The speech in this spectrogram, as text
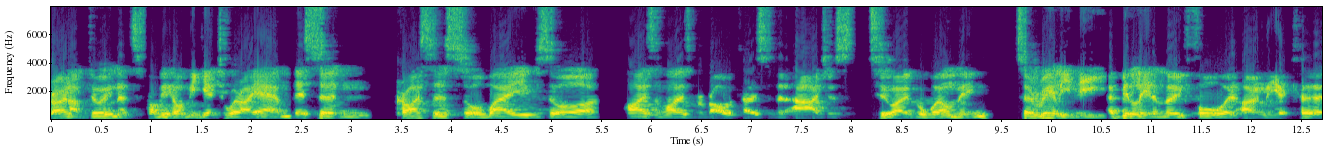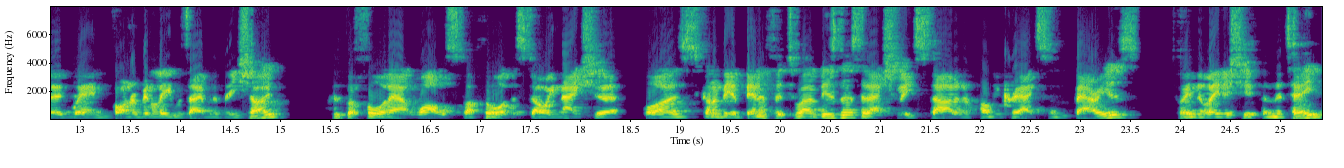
grown up doing. That's probably helped me get to where I am. There's certain crisis or waves or highs and lows of a roller coaster that are just too overwhelming. So really the ability to move forward only occurred when vulnerability was able to be shown. Because before that, whilst I thought the stoic nature was going to be a benefit to our business. It actually started to probably create some barriers between the leadership and the team.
